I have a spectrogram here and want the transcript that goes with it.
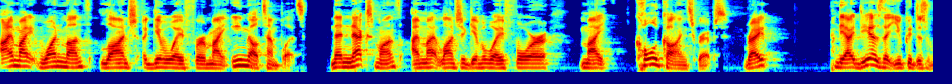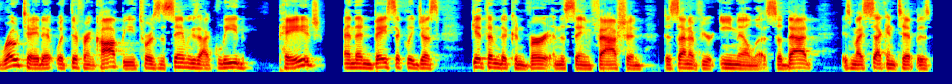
I might one month launch a giveaway for my email templates. Then next month, I might launch a giveaway for my cold calling scripts, right? The idea is that you could just rotate it with different copy towards the same exact lead page and then basically just get them to convert in the same fashion to sign up for your email list. So that is my second tip is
